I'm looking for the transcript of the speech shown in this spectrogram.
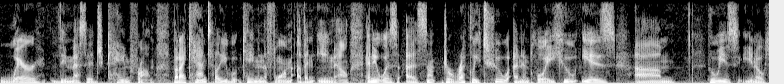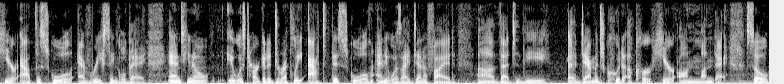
where the message came from. But I can tell you it came in the form of an email. And it was uh, directly to an employee who is. Um, who is, you know, here at the school every single day. And, you know, it was targeted directly at this school, and it was identified uh, that the uh, damage could occur here on Monday. So,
